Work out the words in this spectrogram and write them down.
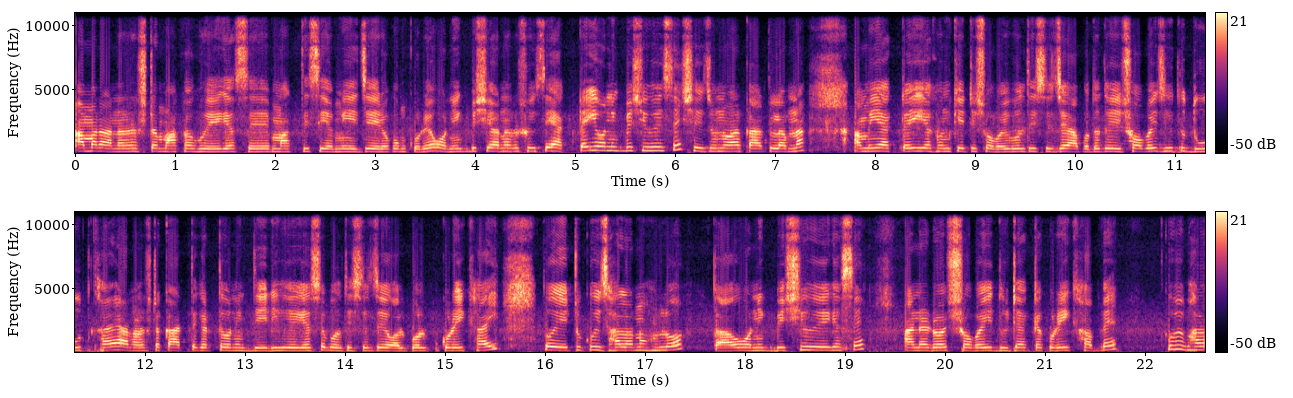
আমার আনারসটা মাখা হয়ে গেছে, মাখতেছি আমি এই যে এরকম করে। অনেক বেশি আনারস হয়েছে, একটাই অনেক বেশি হয়েছে সেই জন্য আর কাটলাম না। আমি একটাই এখন কেটে সবাই বলতেছে যে, আপাতত সবাই যেহেতু দুধ খায়, আনারসটা কাটতে কাটতে অনেক দেরি হয়ে গেছে, বলতেছে যে অল্প অল্প করেই খাই। তো এটুকুই ঝালানো হলো। তাও অনেক বেশি হয়ে গেছে। আনারস সবাই দুইটা একটা করেই খাবে। খুবই ভালো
